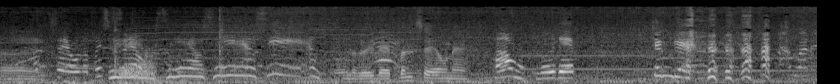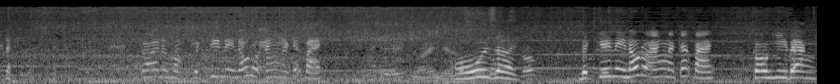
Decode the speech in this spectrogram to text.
Đây, xèo là phải xèo. Xèo xèo xèo người đẹp bánh xèo nè. Không người đẹp chân gà. Qua đây nè. coi nè mặc bikini nấu đồ ăn nè các bạn. Ôi giời. Bikini nấu đồ ăn nè các bạn. Còn gì bằng.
